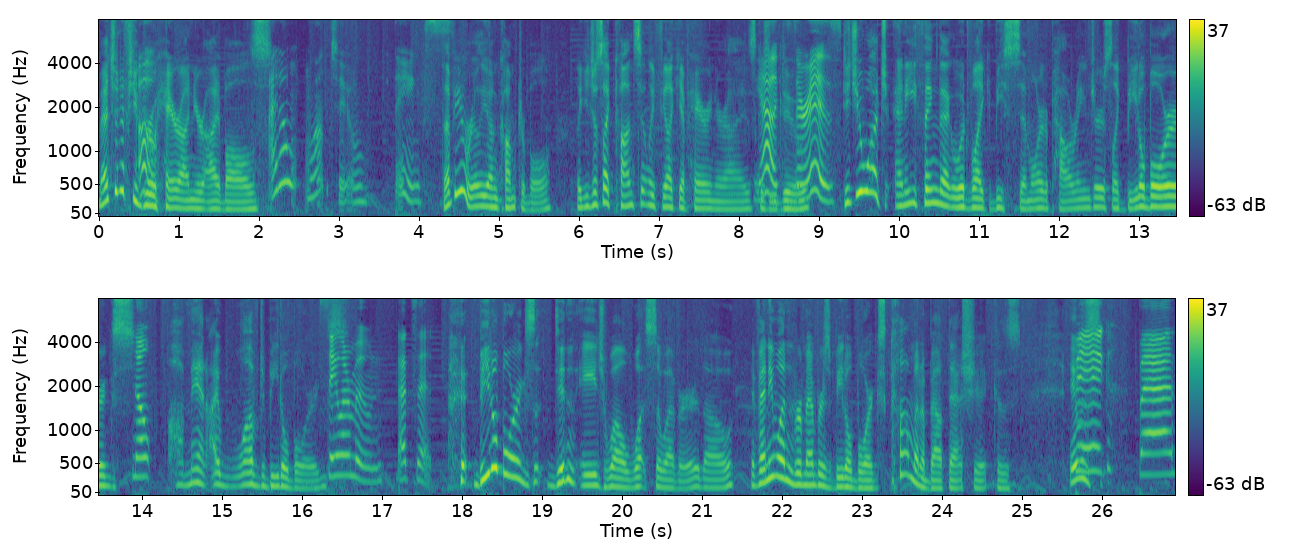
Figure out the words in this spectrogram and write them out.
Imagine if you grew Oh. hair on your eyeballs. I don't want to. Thanks. That'd be really uncomfortable. Like you just like constantly feel like you have hair in your eyes. yeah, you do. there is. Did you watch anything that would like be similar to Power Rangers, like Beetleborgs? Nope. Oh man, I loved Beetleborgs. Sailor Moon. That's it. Beetleborgs didn't age well whatsoever, though. If anyone remembers Beetleborgs, comment about that shit, because it Big, was. Big bad,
